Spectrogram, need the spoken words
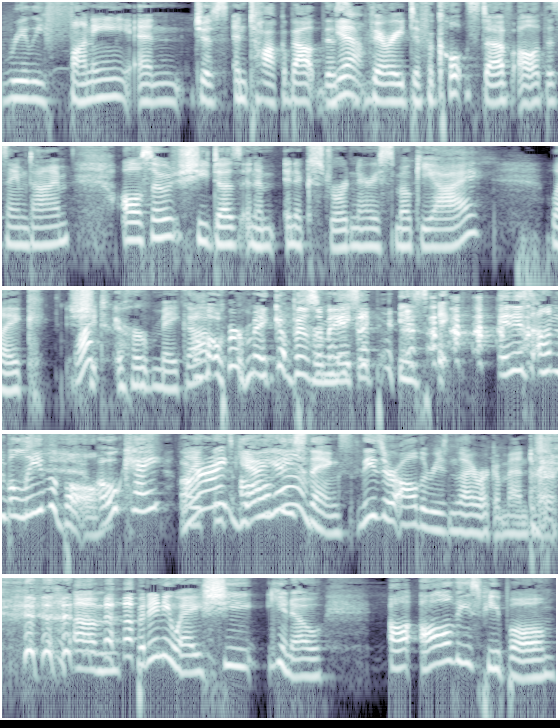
really funny and just and talk about this Yeah. very difficult stuff all at the same time. Also, she does an an extraordinary smoky eye. Like What? she- her makeup. Oh, her makeup is Her amazing. makeup is it, it is unbelievable. Okay. All Like, right. Yeah, all yeah. these things. These are all the reasons I recommend her. um, but anyway, she, you know, all, all these people.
